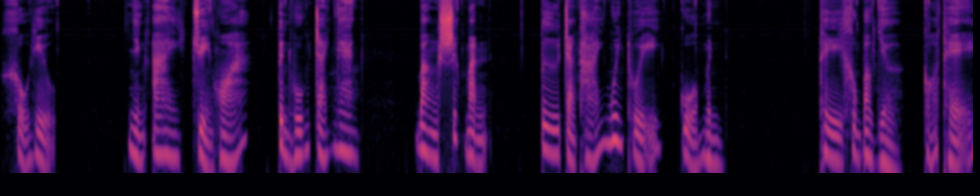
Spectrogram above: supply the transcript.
Khẩu hiệu, những ai chuyển hóa tình huống trái ngang bằng sức mạnh từ trạng thái nguyên thủy của mình thì không bao giờ có thể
